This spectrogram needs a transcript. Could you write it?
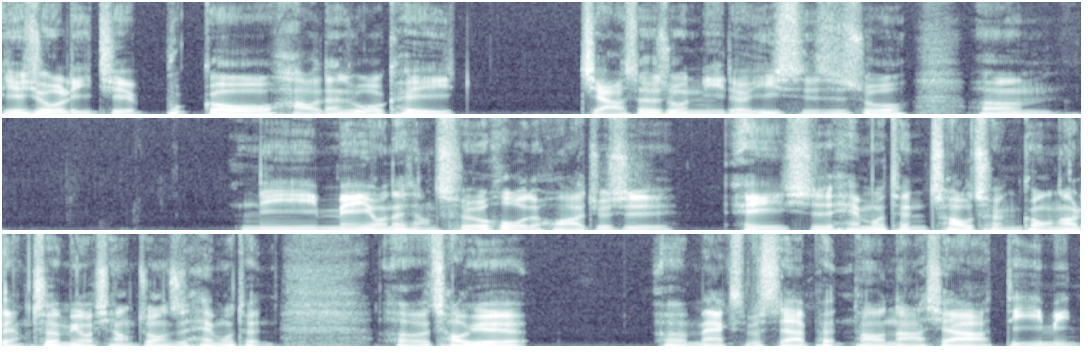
也许我理解不够好，但是我可以假设说，你的意思是说，嗯，你没有那场车祸的话，就是 A 是 Hamilton 超成功，然后两车没有相撞，是 Hamilton 呃超越呃 Max Verstappen，然后拿下第一名。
